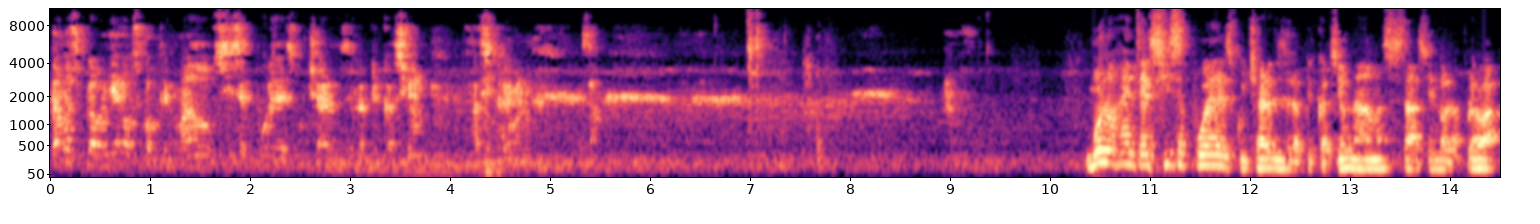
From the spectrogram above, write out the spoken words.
Damas y caballeros, confirmado, sí se puede escuchar desde la aplicación. Así que bueno, ahí está. Bueno, gente, sí se puede escuchar desde la aplicación, nada más está haciendo la prueba.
